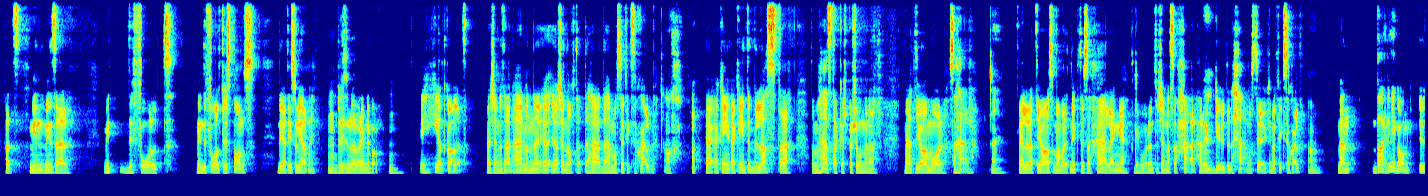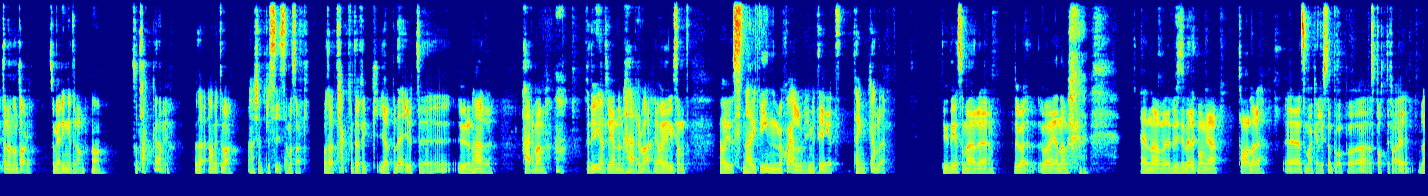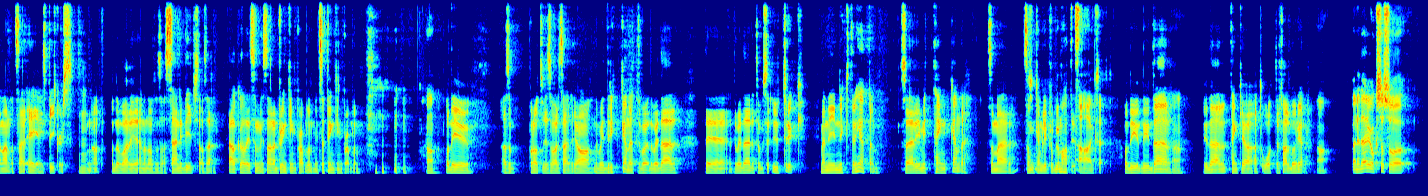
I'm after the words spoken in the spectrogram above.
För att min, min så här, mitt default, min default-respons, det är att isolera mig. Precis som du var inne på. Det är helt galet. Jag känner så här, nej men eh, jag, jag känner ofta att det här, det här måste jag fixa själv. Ja. Jag, jag, kan, jag kan inte belasta de här stackars personerna med att jag mår så här. Nej. Eller att jag som har varit nykter så här länge ska gå runt och känna så här. Herregud, det här måste jag ju kunna fixa själv. Ja. Men varje gång, utan undantag, som jag ringer till någon, Ja. så tackar de ju. Och så här, ah, vet du vad? Jag har känt precis samma sak. Och så här, tack för att jag fick hjälpa dig ut uh, ur den här härvan. För det är ju egentligen en härva. Jag har ju liksom jag har ju snärjt in mig själv i mitt eget tänkande. Det är ju det som är, eh, det var, var en av, en av, det finns väldigt många talare eh, som man kan lyssna på på Spotify, bland annat så här AA speakers. Bland annat. Och då var det en av dem som sa, Sandy Beach sa så här, alcoholism is not a drinking problem, it's a thinking problem. Ja. Och det är ju, alltså på något vis var det så här, ja, det var ju drickandet, det var, det var ju där det, det var där det tog sig uttryck. Men i nykterheten så är det ju mitt tänkande som, är, som kan bli problematiskt. ja, exakt. Och det, är- det är ju där, Ja. det är där, tänker jag, att återfall börjar. Ja. Men det där är också så,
